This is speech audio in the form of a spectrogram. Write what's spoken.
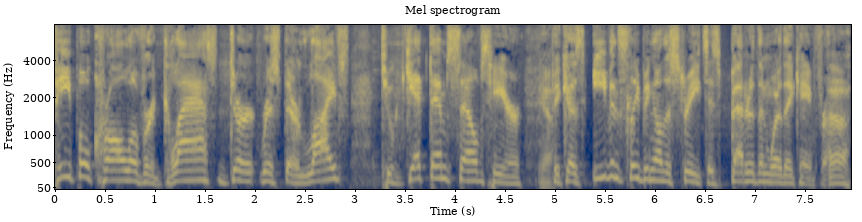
people crawl over glass, dirt, risk their lives to get themselves here Yeah. because even sleeping on the streets is better than where they came from.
